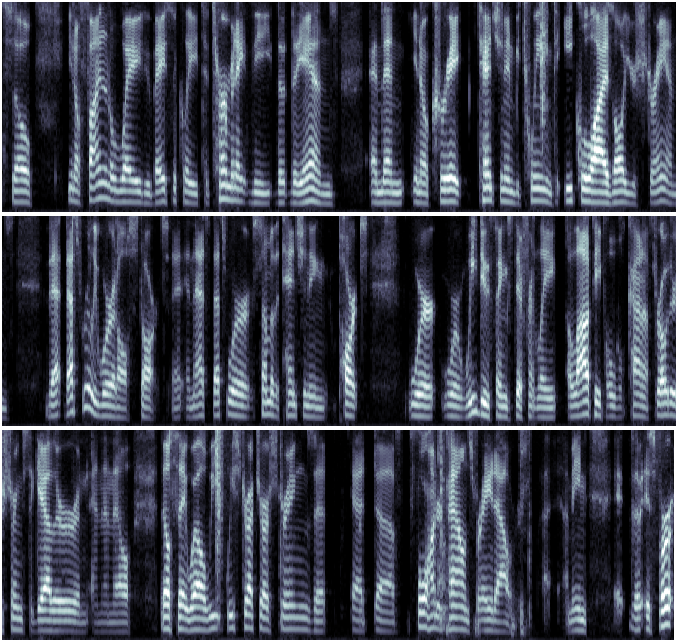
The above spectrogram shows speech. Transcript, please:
so you know finding a way to basically to terminate the, the the ends and then you know create tension in between to equalize all your strands that that's really where it all starts. And that's that's where some of the tensioning parts where where we do things differently. A lot of people will kind of throw their strings together and, and then they'll they'll say well we we stretch our strings at at uh, 400 pounds for eight hours i mean eh, as far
